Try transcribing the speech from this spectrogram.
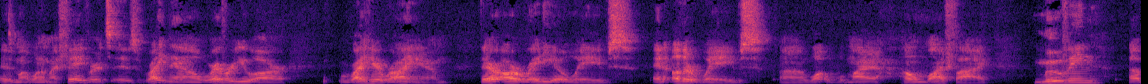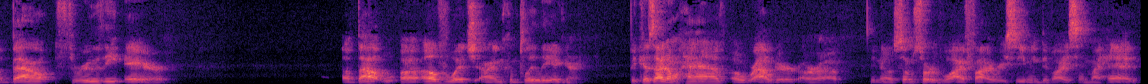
is my, one of my favorites is right now wherever you are right here where i am there are radio waves and other waves uh, my home wi-fi moving about through the air about uh, of which i'm completely ignorant because i don't have a router or a you know some sort of wi-fi receiving device in my head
